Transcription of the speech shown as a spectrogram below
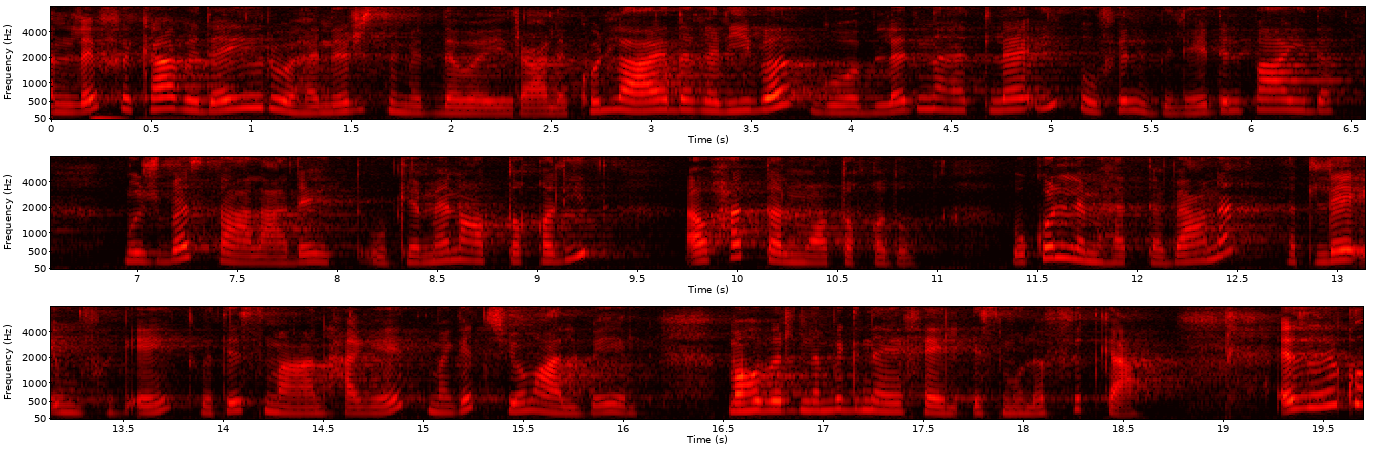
هنلف كعب داير وهنرسم الدواير على كل عادة غريبة جوا بلادنا هتلاقي وفي البلاد البعيدة. مش بس على العادات وكمان على التقاليد أو حتى المعتقدات. وكل ما هتتابعنا هتلاقي مفاجآت وتسمع عن حاجات ما جاتش يوم على البال. ما هو برنامجنا يا خال اسمه لفة كعب إزيكم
